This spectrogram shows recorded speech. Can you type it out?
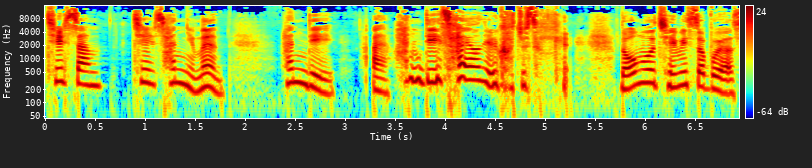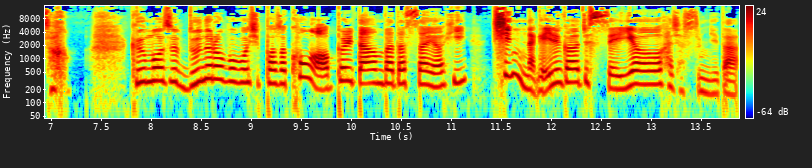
7374님은, 한디, 아, 한디 사연 읽어주는 게 너무 재밌어 보여서 그 모습 눈으로 보고 싶어서 콩 어플 다운받았어요. 히, 신나게 읽어주세요. 하셨습니다.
